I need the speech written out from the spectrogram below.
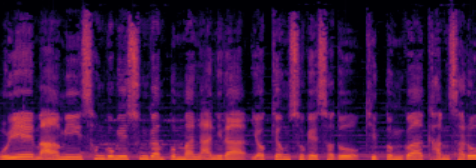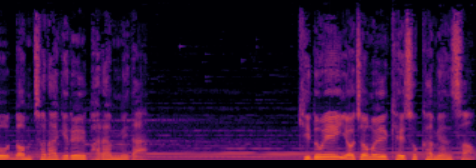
우리의 마음이 성공의 순간뿐만 아니라 역경 속에서도 기쁨과 감사로 넘쳐나기를 바랍니다. 기도의 여정을 계속하면서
